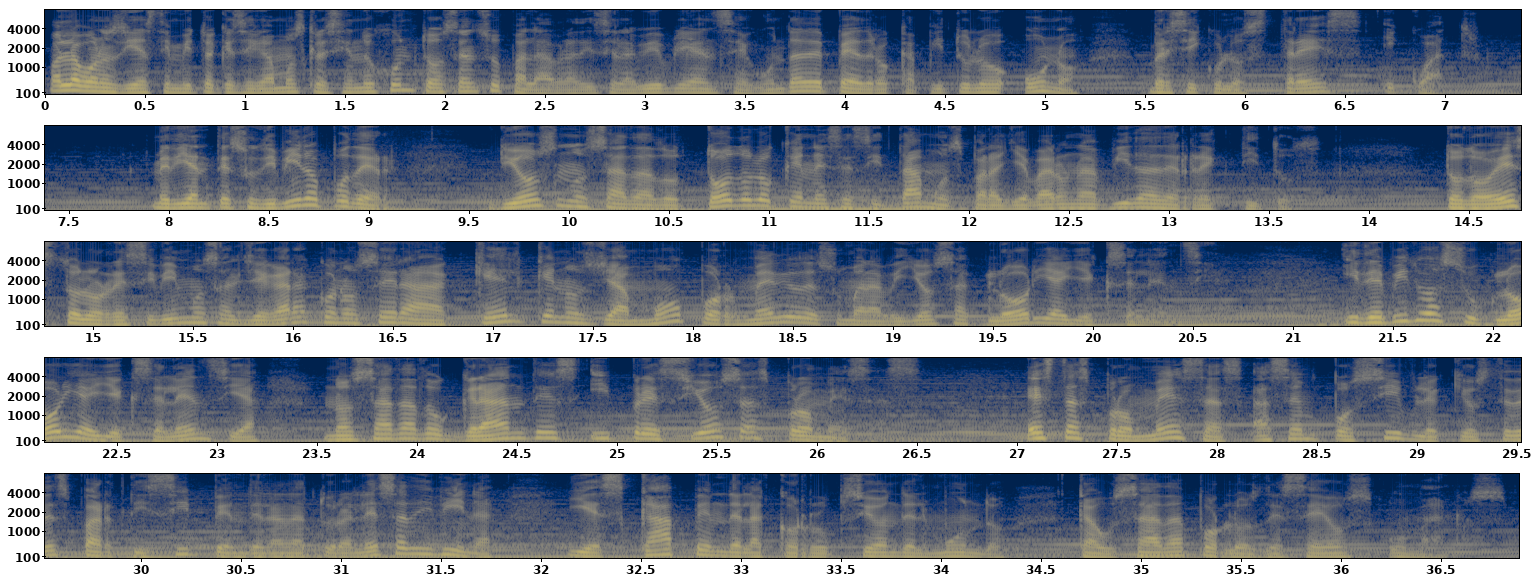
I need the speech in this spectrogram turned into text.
Hola, buenos días, te invito a que sigamos creciendo juntos en su palabra, dice la Biblia en 2 de Pedro capítulo 1, versículos 3 y 4. Mediante su divino poder, Dios nos ha dado todo lo que necesitamos para llevar una vida de rectitud. Todo esto lo recibimos al llegar a conocer a aquel que nos llamó por medio de su maravillosa gloria y excelencia. Y debido a su gloria y excelencia, nos ha dado grandes y preciosas promesas estas promesas hacen posible que ustedes participen de la naturaleza divina y escapen de la corrupción del mundo causada por los deseos humanos.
